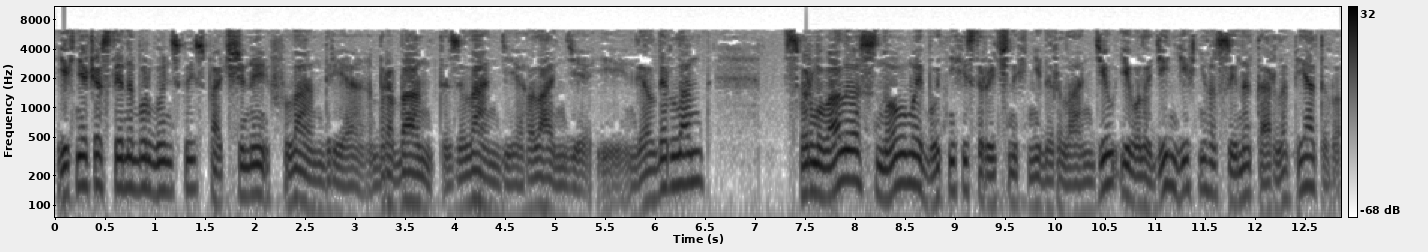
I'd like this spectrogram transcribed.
Їхня частина бургундської спадщини Фландрія, Брабант, Зеландія, Голландія і Гелдерланд сформували основу майбутніх історичних Нідерландів і володінь їхнього сина Карла V,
